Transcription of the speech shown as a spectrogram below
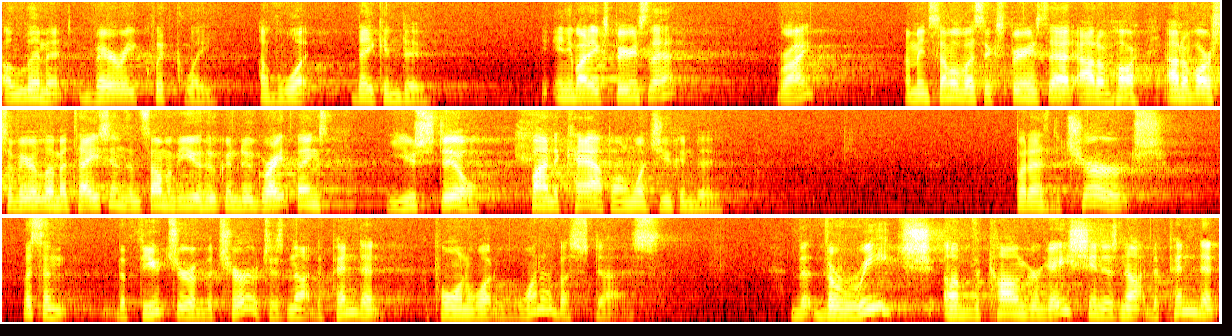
a limit very quickly of what they can do. Anybody experience that? Right? I mean, some of us experience that out of our, out of our severe limitations, and some of you who can do great things, you still find a cap on what you can do. But as the church, listen, the future of the church is not dependent upon what one of us does. The, the reach of the congregation is not dependent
